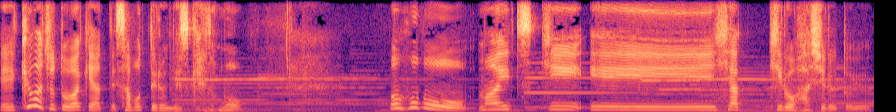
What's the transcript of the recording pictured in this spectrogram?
えー、今日はちょっと訳あってサボってるんですけれども、まあ、ほぼ毎月、えー、100キロ走るという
